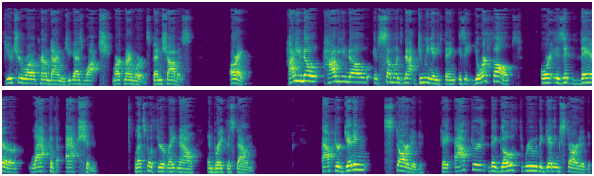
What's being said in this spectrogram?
Future Royal Crown Diamonds. You guys watch. Mark my words. Ben Chavez. All right. How do you know how do you know if someone's not doing anything? Is it your fault or is it their lack of action? Let's go through it right now and break this down. After getting started, okay, after they go through the getting started,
